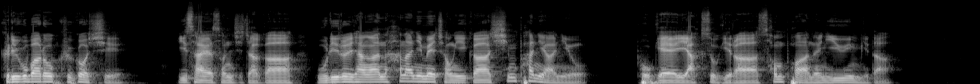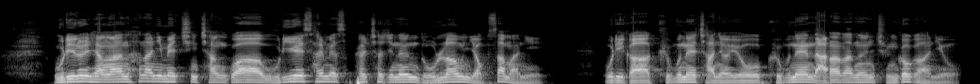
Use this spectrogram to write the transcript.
그리고 바로 그것이 이사야 선지자가 우리를 향한 하나님의 정의가 심판이 아니오 복의 약속이라 선포하는 이유입니다. 우리를 향한 하나님의 칭찬과 우리의 삶에서 펼쳐지는 놀라운 역사만이 우리가 그분의 자녀요, 그분의 나라라는 증거가 아니오.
